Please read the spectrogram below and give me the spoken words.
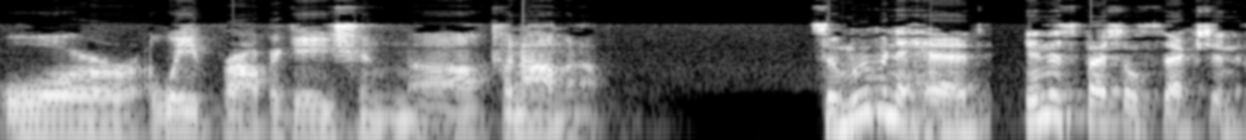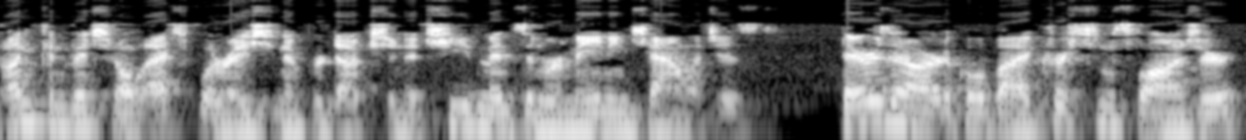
or wave propagation uh, phenomena. So moving ahead, in the special section, Unconventional Exploration and Production Achievements and Remaining Challenges, there is an article by Christian Schlanser,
